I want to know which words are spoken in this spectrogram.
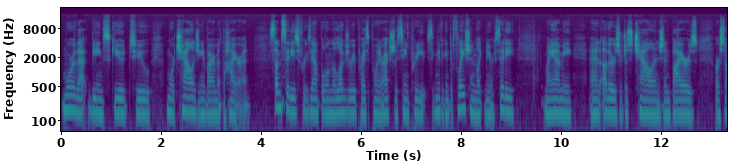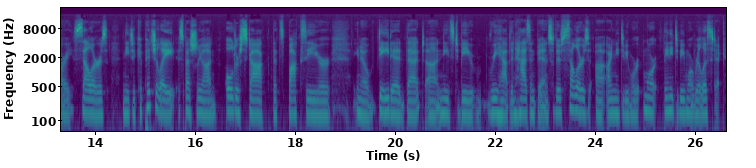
More of that being skewed to more challenging environment at the higher end. Some cities, for example, in the luxury price point, are actually seeing pretty significant deflation, like New York City, Miami, and others are just challenged. And buyers, or sorry, sellers, need to capitulate, especially on older stock that's boxy or, you know, dated that uh, needs to be rehabbed and hasn't been. So there's sellers uh, I need to be more, more. They need to be more realistic.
